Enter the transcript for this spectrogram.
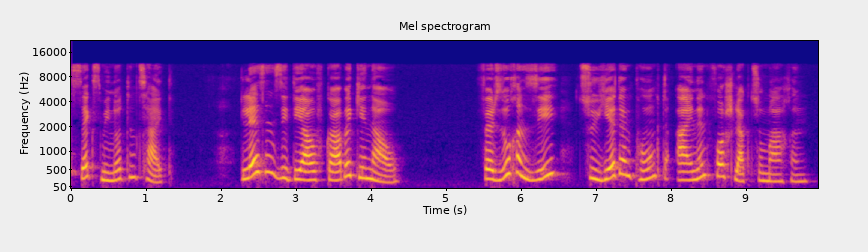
sechs Minuten Zeit. Lesen Sie die Aufgabe genau. Versuchen Sie, zu jedem Punkt einen Vorschlag zu machen.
